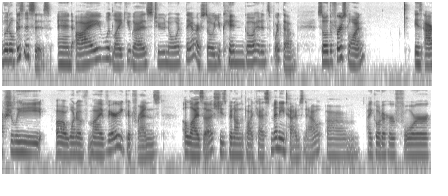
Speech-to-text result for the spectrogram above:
little businesses and I would like you guys to know what they are so you can go ahead and support them. So the first one is actually uh, one of my very good friends, Eliza. She's been on the podcast many times now. Um, I go to her for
